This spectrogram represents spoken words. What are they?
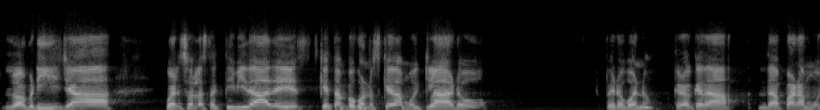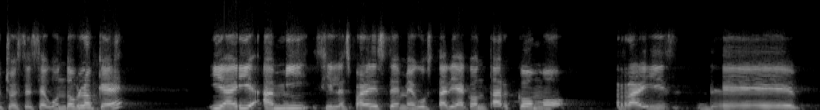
Lo abrí ya, cuáles son las actividades, que tampoco nos queda muy claro. Pero bueno, creo que da, da para mucho este segundo bloque. Y ahí a mí, si les parece, me gustaría contar cómo raíz de,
